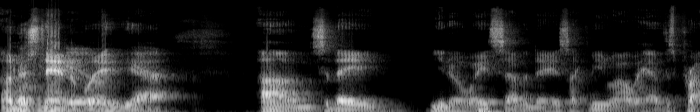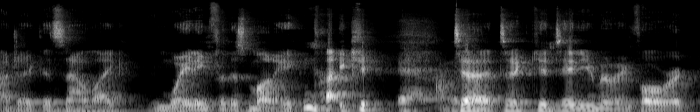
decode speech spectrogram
understandably, do? yeah. Um, so they, you know, wait seven days. Like, meanwhile, we have this project that's now like I'm waiting for this money, like Yeah. to to continue moving forward.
